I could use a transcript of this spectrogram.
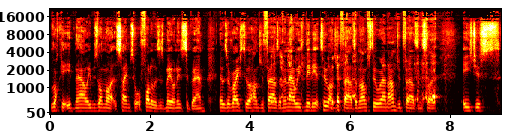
rocketed now. He was on like the same sort of followers as me on Instagram. There was a race to hundred thousand, and now he's nearly at two hundred thousand, and I'm still around hundred thousand. So he's just.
